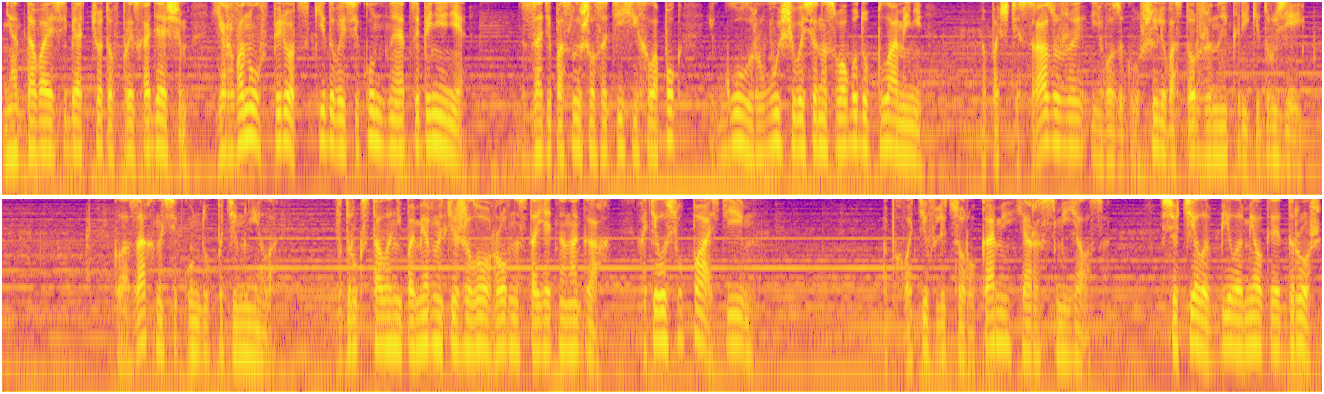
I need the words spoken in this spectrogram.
Не отдавая себе отчета в происходящем, я рванул вперед, скидывая секундное оцепенение — Сзади послышался тихий хлопок и гул рвущегося на свободу пламени. но почти сразу же его заглушили восторженные крики друзей. В глазах на секунду потемнело. Вдруг стало непомерно тяжело ровно стоять на ногах. Хотелось упасть и... Обхватив лицо руками, я рассмеялся. Все тело било мелкая дрожь,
